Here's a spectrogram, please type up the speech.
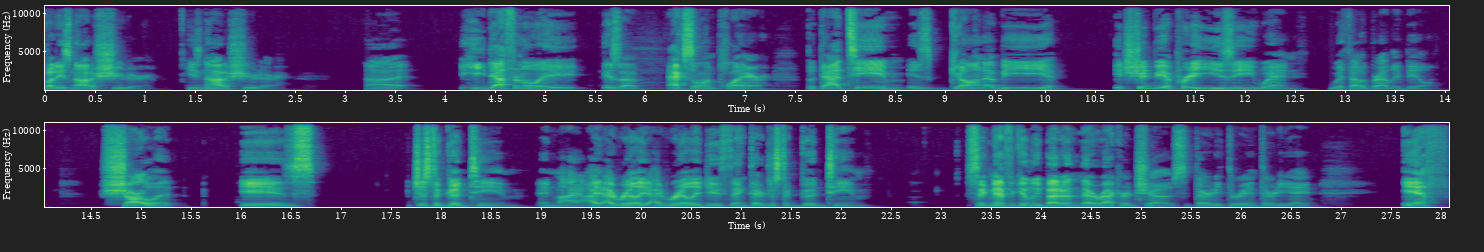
but he's not a shooter. He's not a shooter. Uh, he definitely is a excellent player, but that team is gonna be it should be a pretty easy win without Bradley Beal. Charlotte is just a good team in my I, I really I really do think they're just a good team. Significantly better than their record shows, 33 and 38. If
